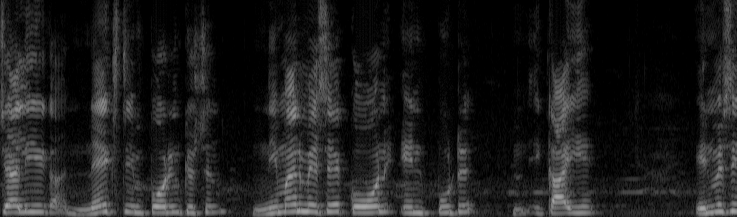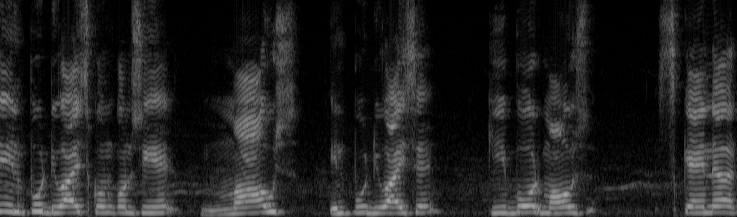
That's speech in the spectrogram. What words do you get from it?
चलिएगा नेक्स्ट इंपॉर्टेंट क्वेश्चन निम्न में से कौन इनपुट इकाई है? इनमें से इनपुट डिवाइस कौन कौन सी है? माउस इनपुट डिवाइस है कीबोर्ड माउस स्कैनर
